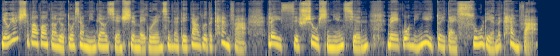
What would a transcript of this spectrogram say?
纽约时报》报道，有多项民调显示，美国人现在对大陆的看法类似数十年前美国民意对待苏联的看法。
